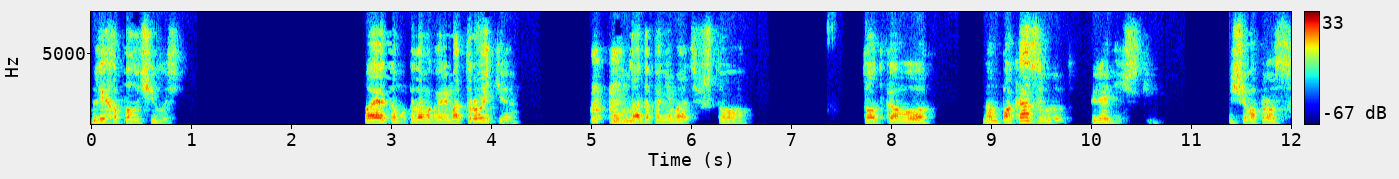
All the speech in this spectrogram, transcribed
лихо получилось. Поэтому, когда мы говорим о тройке, надо понимать, что тот, кого нам показывают периодически, еще вопрос,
